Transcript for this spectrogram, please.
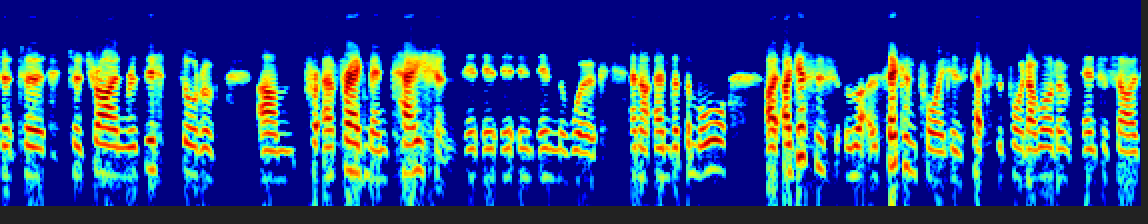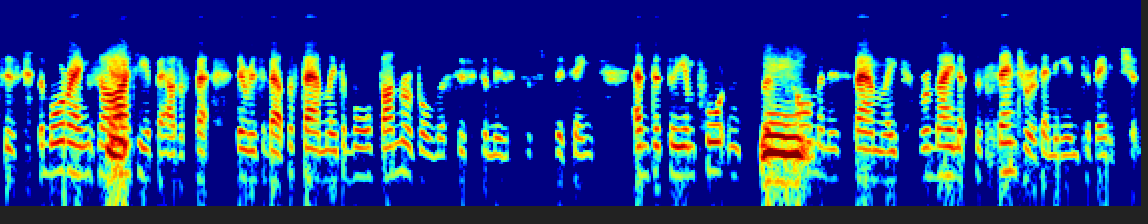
to, to, to try and resist sort of um, fr fragmentation in, in, in, the work, and, and that the more, I, I, guess this second point is perhaps the point I want to emphasise is the more anxiety yeah. about there is about the family, the more vulnerable the system is to splitting, and that the importance that mm. Tom and his family remain at the centre of any intervention.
